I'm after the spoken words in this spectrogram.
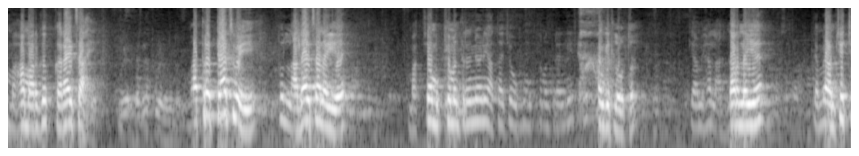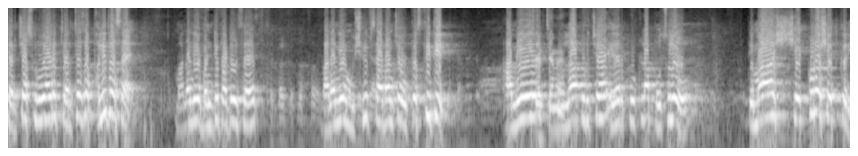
महामार्ग करायचा आहे. मात्र त्याच वेळी तो लादायचा नाहीये. मागच्या मुख्यमंत्र्यांनी आणि आताच्या उपमुख्यमंत्र्यांनी सांगितलं होतं की आम्ही हा लादणार नाहीये. त्यामुळे आमची चर्चा सुरू आहे आणि चर्चेचं फलित असं आहे. माननीय बंटी पाटील साहेब माननीय मुश्रीफ साहेबांच्या उपस्थितीत आम्ही नाही. कोल्हापूरच्या एअरपोर्टला पोहोचलो तेव्हा शेकडो शेतकरी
